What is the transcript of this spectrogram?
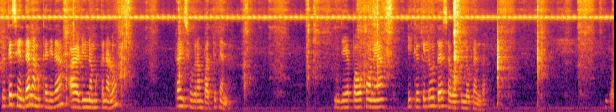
ਕਿਉਂਕਿ ਸਿੰਦਾ ਨਮਕ ਹੈ ਜਿਹੜਾ ਆਡੀਓ ਨਮਕ ਨਾਲੋਂ 250 ਗ੍ਰਾਮ ਵੱਧ ਪੈਂਦਾ। ਜੇ ਆਪਾਂ ਉਹ ਪਾਉਣੇ ਆ 1 ਕਿਲੋ ਤਾਂ ਸਵਾ ਕਿਲੋ ਪੈਂਦਾ। ਲਓ।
